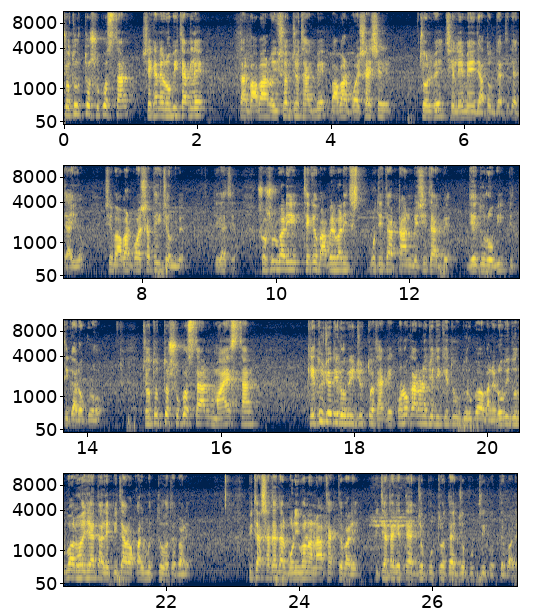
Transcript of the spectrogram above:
চতুর্থ সুখস্থান, সেখানে রবি থাকলে তার বাবার ঐশ্বর্য থাকবে, বাবার পয়সায় সে চলবে, ছেলে, মেয়ে, জাতক, জাতিকা, যাই হোক, সে বাবার পয়সাতেই চলবে, ঠিক আছে? শ্বশুরবাড়ি থেকে বাপের বাড়ির প্রতি তার টান বেশি থাকবে, যেহেতু রবি পিতৃকারক গ্রহ। চতুর্থ সুখস্থান, মায়ের স্থান, কেতু যদি রবি যুক্ত থাকে, কোনো কারণে যদি কেতু দুর্বল মানে রবি দুর্বল হয়ে যায়, তাহলে পিতার অকাল মৃত্যু হতে পারে। পিতার সাথে তার বনিবনা না থাকতে পারে, পিতা তাকে ত্যায্য পুত্র, ত্যায্য পুত্রী করতে পারে।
